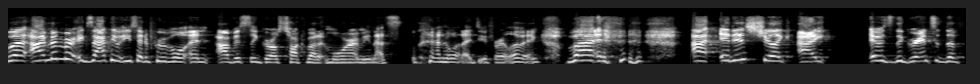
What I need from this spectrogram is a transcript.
but I remember exactly what you said. Approval, and obviously, girls talk about it more. I mean, that's kind of what I do for a living. But I, it is true. Like I, it was the granted the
